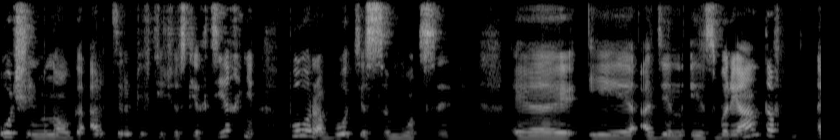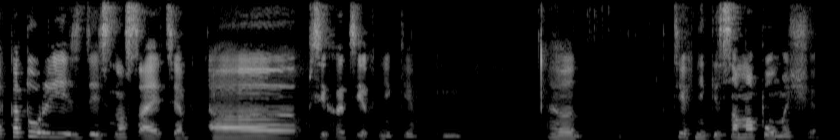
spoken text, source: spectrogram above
очень много арт-терапевтических техник по работе с эмоциями. Э, И один из вариантов, э, который есть здесь на сайте а, психотехники, э, техники самопомощи.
